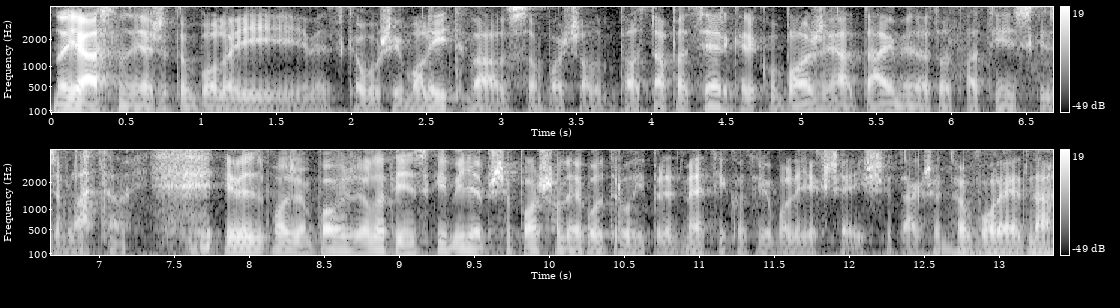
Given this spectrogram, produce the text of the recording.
No jasno je, že to bolo i već kao už i molitva, sam počal pa cerke, rekao Bože, a daj mi da to latinski zavladam. I već možem povedať, že latinski mi ljepše pošao nego drugi predmeti koji boli ljekšejši. Takže to bola jedna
